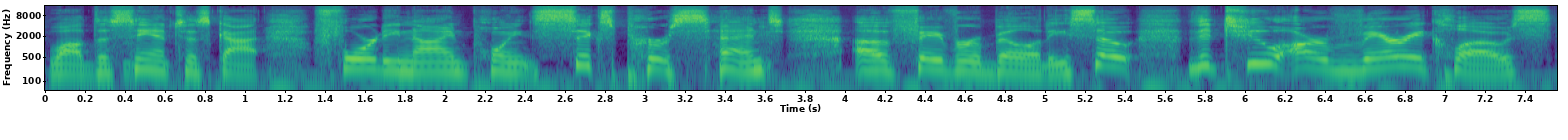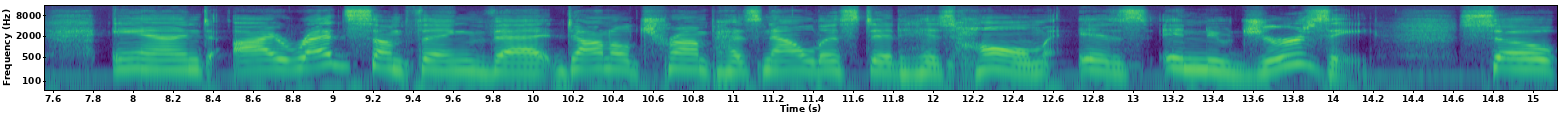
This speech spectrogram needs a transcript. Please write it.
while DeSantis got 49.6% of favorability. So the two are very close. And I read something that Donald Trump has now listed his home is in New Jersey. So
